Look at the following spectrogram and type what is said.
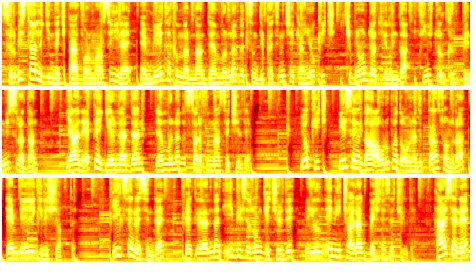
Sırbistan ligindeki performansı ile NBA takımlarından Denver Nuggets'ın dikkatini çeken Jokic, 2014 yılında 2. tur 41. sıradan yani epey gerilerden Denver Nuggets tarafından seçildi. Jokic bir sene daha Avrupa'da oynadıktan sonra NBA'ye giriş yaptı. İlk senesinde beklenenden iyi bir sezon geçirdi ve yılın en iyi çaylak 5'ine seçildi. Her sene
